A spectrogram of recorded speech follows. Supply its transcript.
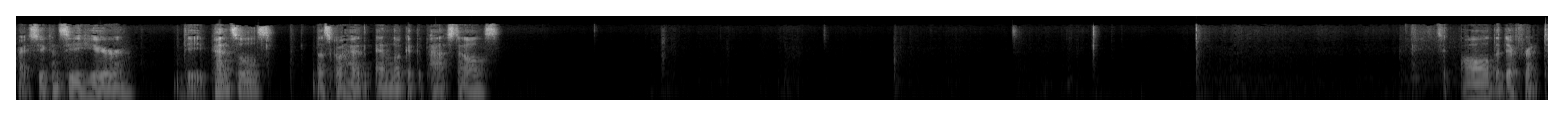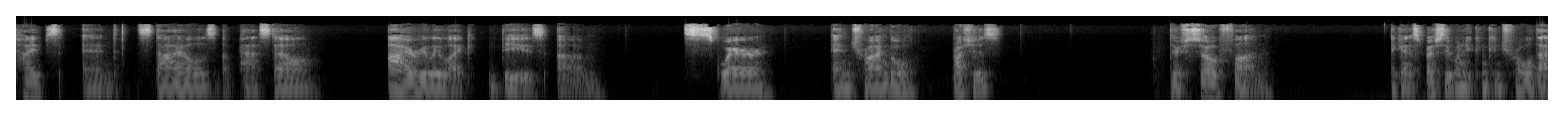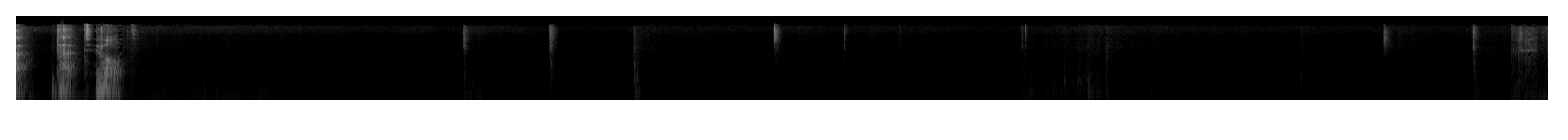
All right, so you can see here the pencils. Let's go ahead and look at the pastels. All the different types and styles of pastel. I really like these um, square and triangle brushes. They're so fun. Again, especially when you can control that, that tilt.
